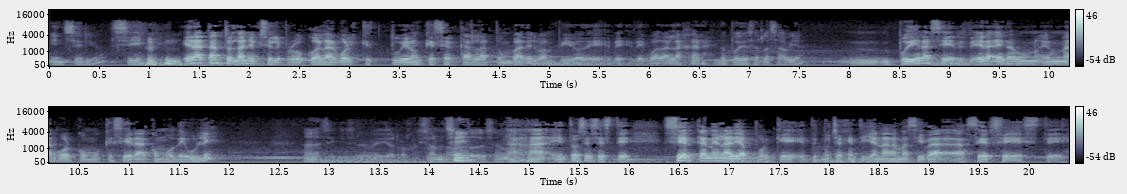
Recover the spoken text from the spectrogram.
¿En serio? Sí. Era tanto el daño que se le provocó al árbol que tuvieron que cercar la tumba del vampiro de, de- de Guadalajara. ¿No podía ser la sabia? Mm, Pudiera ser, era, era, un, era un árbol como que será, como de hule. Ah, sí, que se ve medio rojizón, ¿no? Sí. Todo eso. Ajá, entonces este cercan el área porque mucha gente ya nada más iba a hacerse este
